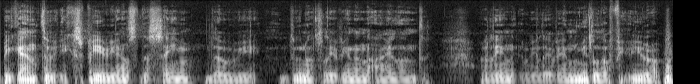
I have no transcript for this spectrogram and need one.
began to experience the same, though we do not live in an island. We live, in middle of Europe,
